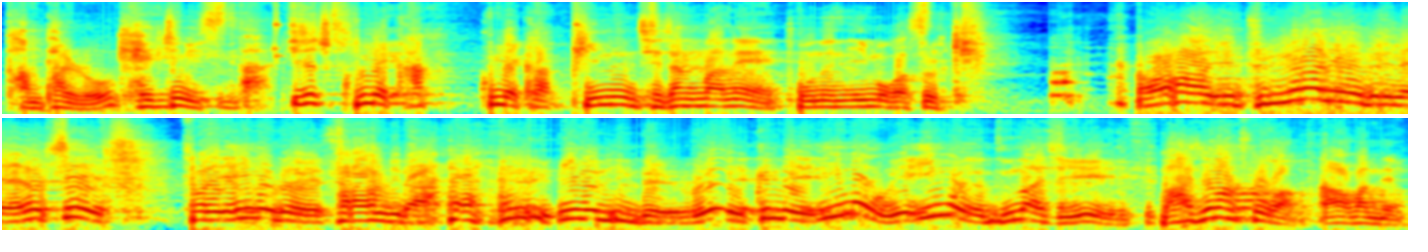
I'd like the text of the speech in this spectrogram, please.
반팔로 계획 중에 있습니다. 티셔츠 구매 각, 구매 각. 빈은 제작만 해 돈은 이모가 쏠게. 어, 이 든든한 이모들이네. 역시 저희 이모들 사랑합니다. 이모님들. 왜? 근데? 누나지. 마지막 소감. 아, 맞네요.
